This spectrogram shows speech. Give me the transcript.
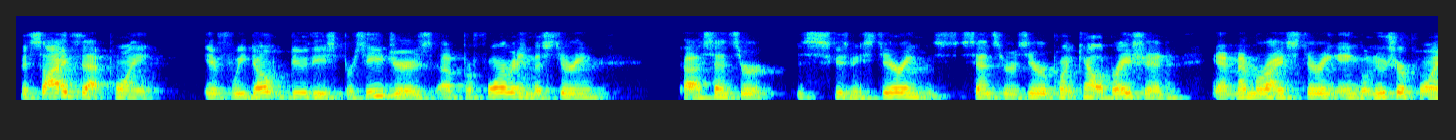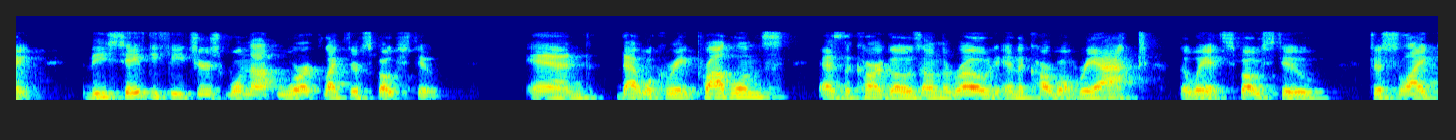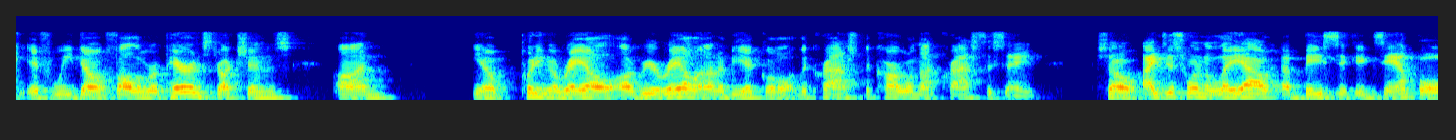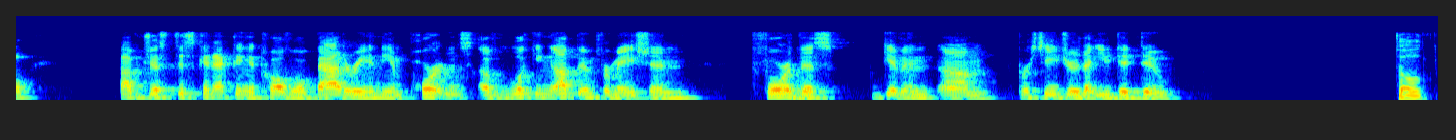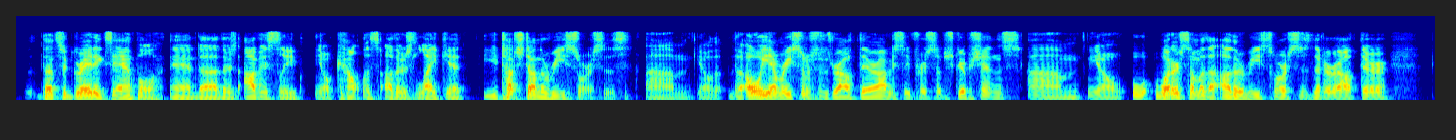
besides that point, if we don't do these procedures of performing the steering uh, sensor, excuse me, steering sensor zero point calibration and memorize steering angle neutral point, these safety features will not work like they're supposed to. And that will create problems as the car goes on the road and the car won't react the way it's supposed to. Just like if we don't follow repair instructions on, you know, putting a rail, a rear rail on a vehicle, the crash, the car will not crash the same. So I just want to lay out a basic example of just disconnecting a 12 volt battery and the importance of looking up information for this given um, procedure that you did do. So that's a great example, and uh, there's obviously you know countless others like it. You touched on the resources. Um, you know the, the, OEM resources are out there, obviously for subscriptions. Um, you know what are some of the other resources that are out there,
